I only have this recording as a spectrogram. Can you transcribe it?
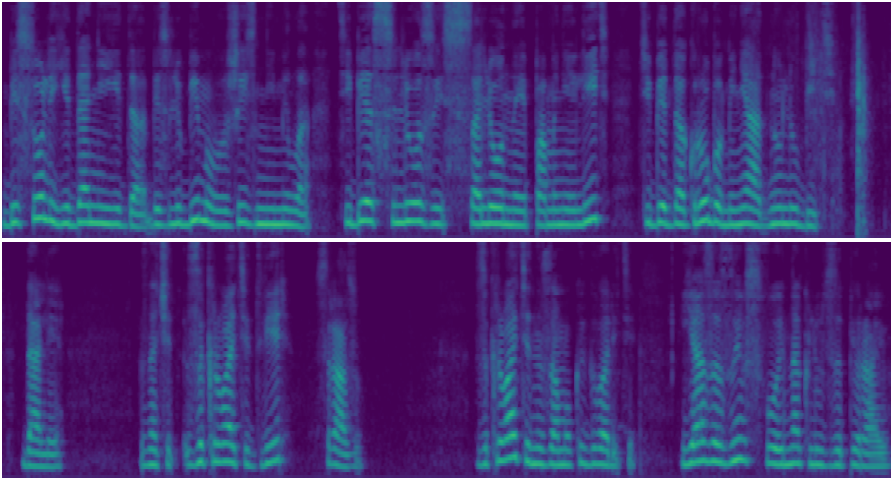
Без соли еда не еда, без любимого жизнь не мила. Тебе слезы соленые по мне лить, тебе до гроба меня одну любить. Далее. Значит, закрывайте дверь сразу. Закрывайте на замок и говорите, я зазыв свой на ключ запираю.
